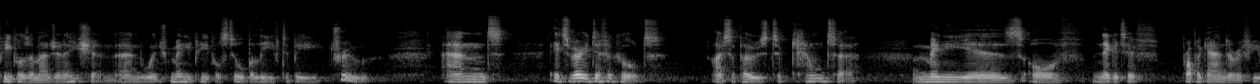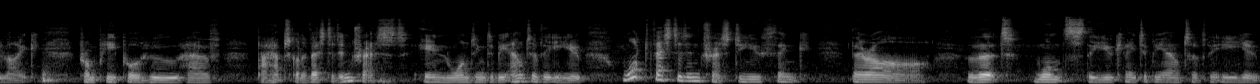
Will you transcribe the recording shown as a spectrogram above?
people's imagination and which many people still believe to be true. And it's very difficult, I suppose, to counter many years of negative propaganda, if you like, from people who have perhaps got a vested interest in wanting to be out of the EU. What vested interest do you think there are that wants the UK to be out of the EU?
